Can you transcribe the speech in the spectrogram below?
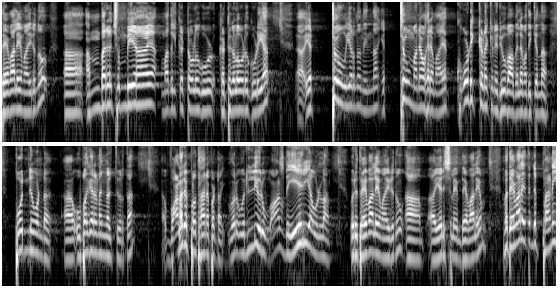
ദേവാലയമായിരുന്നു. അമ്പരചുംബിയായ മതിൽക്കെട്ടോട് കൂ കെട്ടുകളോട് കൂടിയ ഏറ്റവും ഉയർന്നു നിന്ന ഏറ്റവും മനോഹരമായ കോടിക്കണക്കിന് രൂപ വിലമതിക്കുന്ന പൊന്നുകൊണ്ട് ഉപകരണങ്ങൾ തീർത്ത വളരെ പ്രധാനപ്പെട്ട വലിയൊരു വാസ്റ്റ് ഏരിയ ഉള്ള ഒരു ദേവാലയമായിരുന്നു ആ യരുസലേം ദേവാലയം. അപ്പോൾ ദേവാലയത്തിന്റെ പണി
